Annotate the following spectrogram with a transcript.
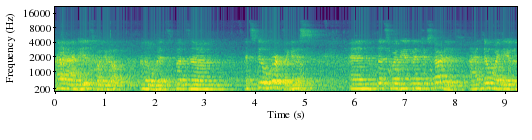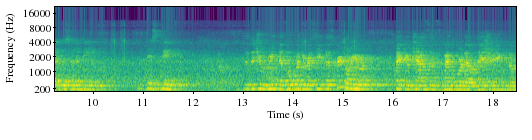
Uh, I did fuck it up a little bit, but um, it still worked, I guess. And that's where the adventure started. I had no idea that it was going to be this big. Did you read the book when you received the script, or you take your chances, went for the auditioning, do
